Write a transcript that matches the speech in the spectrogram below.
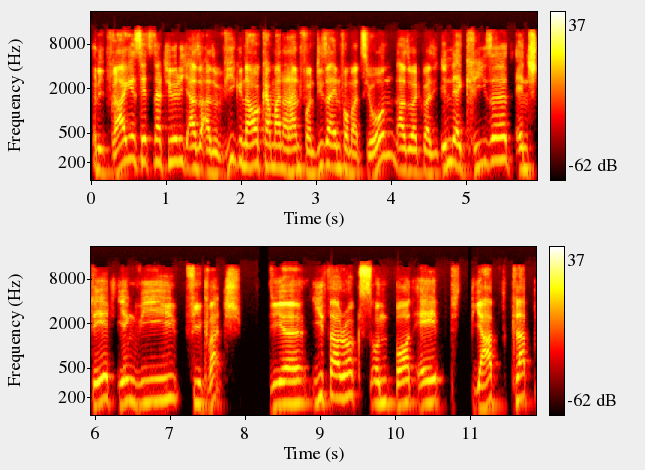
Und die Frage ist jetzt natürlich, also, also wie genau kann man anhand von dieser Information, also halt quasi in der Krise entsteht irgendwie viel Quatsch, die Ether Rocks und Board Ape Yard Club.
